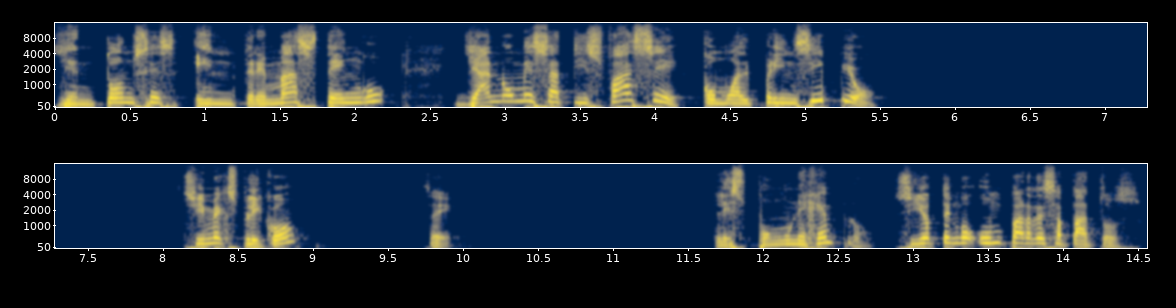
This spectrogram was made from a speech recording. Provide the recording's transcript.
Y entonces, entre más tengo, ya no me satisface como al principio. ¿Sí me explico? Sí. Les pongo un ejemplo. Si yo tengo un par de zapatos,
